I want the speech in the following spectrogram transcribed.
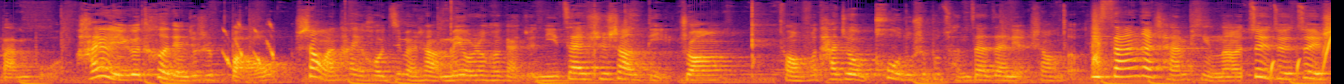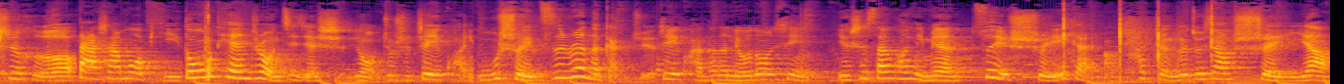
斑驳。还有一个特点就是薄，上完。它以后基本上没有任何感觉，你再去上底妆，仿佛它就厚度是不存在在脸上的。第三个产品呢，最最最适合大沙漠皮，冬天这种季节使用，就是这一款补水滋润的感觉。这一款它的流动性也是三款里面最水感啊，它整个就像水一样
